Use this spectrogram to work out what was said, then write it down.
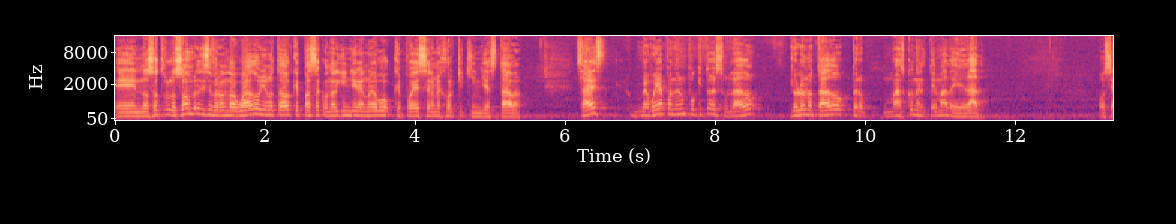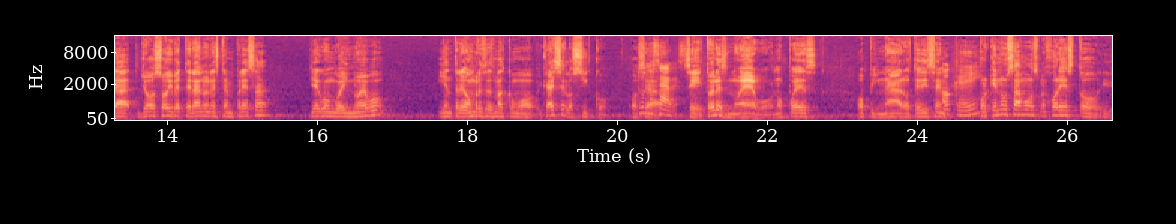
Eh, nosotros los hombres, dice Fernando Aguado, yo he notado que pasa cuando alguien llega nuevo que puede ser mejor que quien ya estaba. ¿Sabes? Me voy a poner un poquito de su lado. Yo lo he notado, pero más con el tema de edad. O sea, yo soy veterano en esta empresa, llega un güey nuevo y entre hombres es más como, cállese el hocico. O Tú sea, no sabes. Sí, tú eres nuevo, no puedes opinar o te dicen, Ok. ¿por qué no usamos mejor esto? Y,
